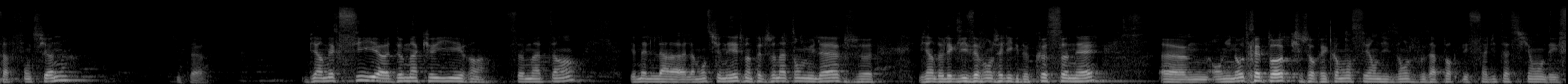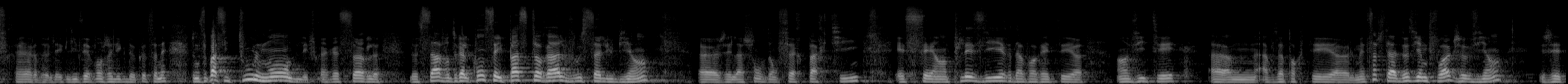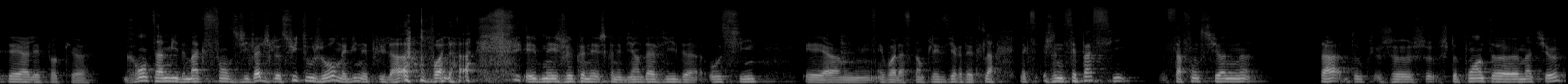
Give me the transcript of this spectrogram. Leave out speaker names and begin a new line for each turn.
ça fonctionne Super. Bien, merci euh, de m'accueillir ce matin. Lionel l'a mentionné, je m'appelle Jonathan Muller, je viens de l'église évangélique de Cossonay. Euh, en une autre époque, j'aurais commencé en disant Je vous apporte les salutations des frères de l'église évangélique de Cossonay. Je ne sais pas si tout le monde, les frères et sœurs, le, savent. En tout cas, le conseil pastoral vous salue bien. Euh, j'ai la chance d'en faire partie et c'est un plaisir d'avoir été invité euh, à vous apporter euh, le message. C'est la deuxième fois que je viens. J'étais à l'époque euh, grand ami de Maxence Givel, je le suis toujours, mais lui n'est plus là, voilà. Mais je connais, je connais bien David aussi, et, voilà, c'est un plaisir d'être là. Je ne sais pas si ça fonctionne, ça, donc je, je te pointe Mathieu.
